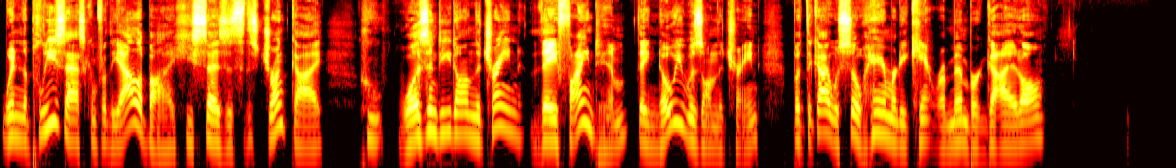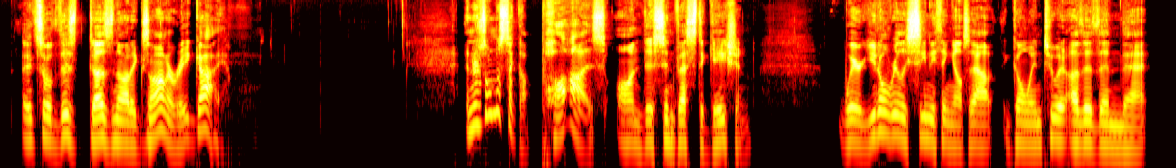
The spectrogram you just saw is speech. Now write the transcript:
when the police ask him for the alibi, he says it's this drunk guy who was indeed on the train. They find him. They know he was on the train, but the guy was so hammered he can't remember Guy at all. And so this does not exonerate Guy. And there's almost like a pause on this investigation where you don't really see anything else out go into it other than that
